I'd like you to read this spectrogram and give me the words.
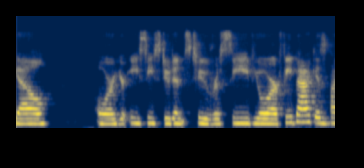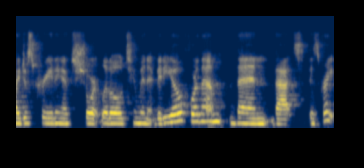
el or your ec students to receive your feedback is by just creating a short little two minute video for them then that is great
